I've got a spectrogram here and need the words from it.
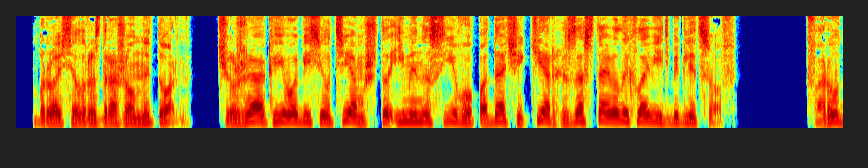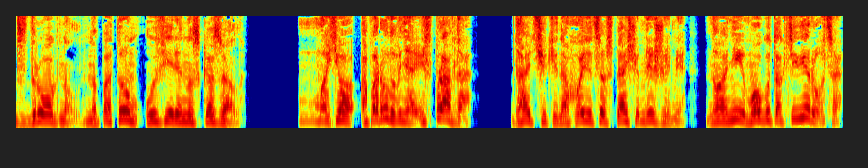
— бросил раздраженный Торн. Чужак его бесил тем, что именно с его подачи Керх заставил их ловить беглецов. Фарут вздрогнул, но потом уверенно сказал. «Мое оборудование исправно. Датчики находятся в спящем режиме, но они могут активироваться,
